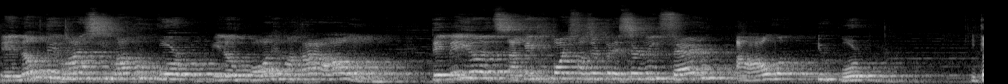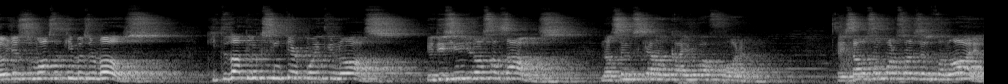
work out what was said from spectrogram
E não tem mais que mata o corpo, e não pode matar a alma. Temei antes aquele que pode fazer perecer no inferno a alma e o corpo. Então Jesus mostra aqui, meus irmãos, que tudo aquilo que se interpõe entre nós e o destino de nossas almas nós temos que arrancar jogar fora. Eles estavam para os dizendo, falando, olha,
